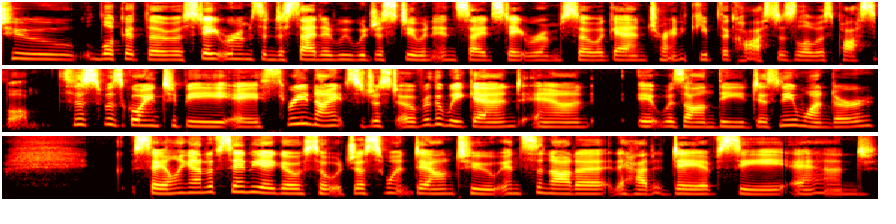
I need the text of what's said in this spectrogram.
to look at the staterooms and decided we would just do an inside stateroom. So, again, trying to keep the cost as low as possible. This was going to be a three nights, so just over the weekend, and it was on the Disney Wonder sailing out of San Diego. So it just went down to Ensenada. It had a day of sea, and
